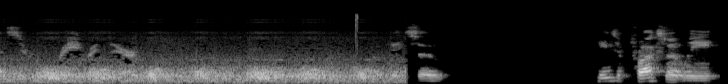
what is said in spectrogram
That's 048 right there. Okay, so he's approximately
